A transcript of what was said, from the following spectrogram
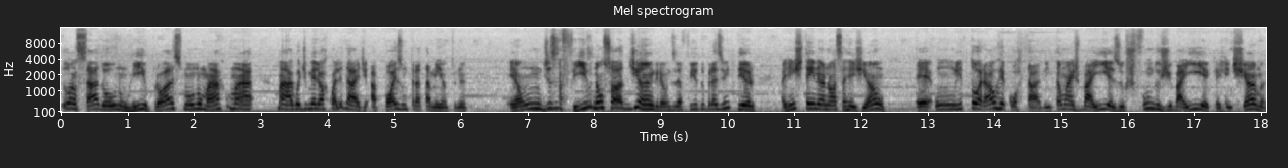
lançado ou num rio próximo ou no mar uma, uma água de melhor qualidade após um tratamento, né? É um desafio não só de Angra, é um desafio do Brasil inteiro. A gente tem na nossa região é, um litoral recortado, então as baías, os fundos de baía que a gente chama,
